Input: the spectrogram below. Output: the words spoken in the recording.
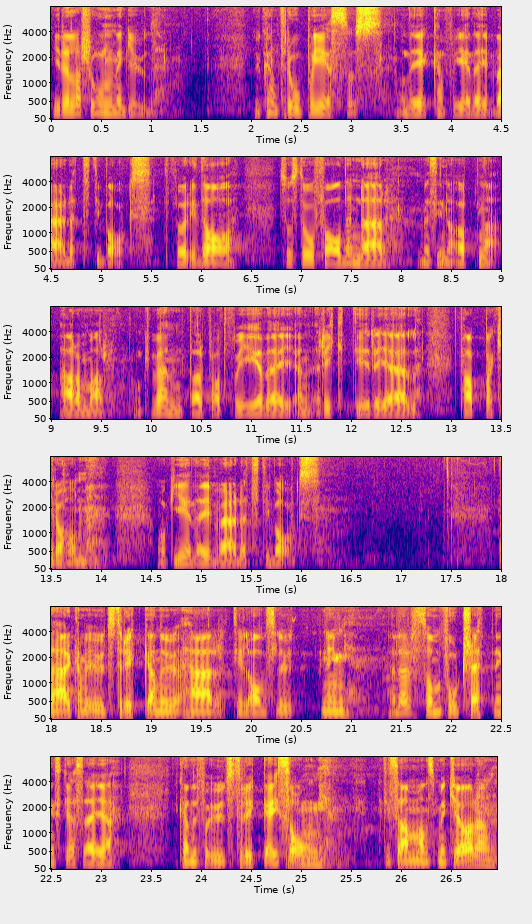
i relation med Gud. Du kan tro på Jesus och det kan få ge dig värdet tillbaks. För idag så står Fadern där med sina öppna armar och väntar på att få ge dig en riktig rejäl pappakram och ge dig värdet tillbaks. Det här kan vi uttrycka nu här till avslutning, eller som fortsättning ska jag säga. Det kan du få uttrycka i sång tillsammans med kören.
